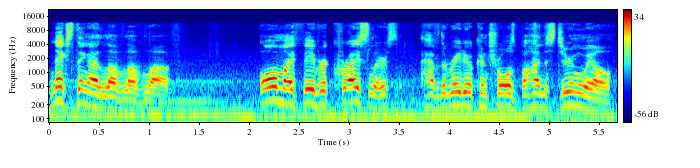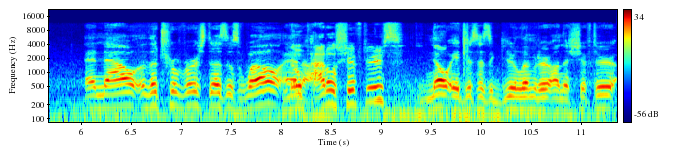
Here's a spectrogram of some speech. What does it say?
Next thing I love, love, love. All my favorite Chryslers have the radio controls behind the steering wheel. And now the Traverse does as well. No and, uh, paddle shifters? No, it just has a gear limiter on the shifter.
